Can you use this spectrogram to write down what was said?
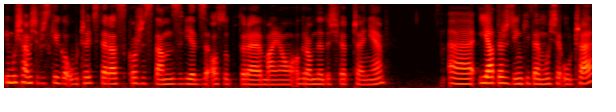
i musiałam się wszystkiego uczyć. Teraz korzystam z wiedzy osób, które mają ogromne doświadczenie. E, I ja też dzięki temu się uczę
